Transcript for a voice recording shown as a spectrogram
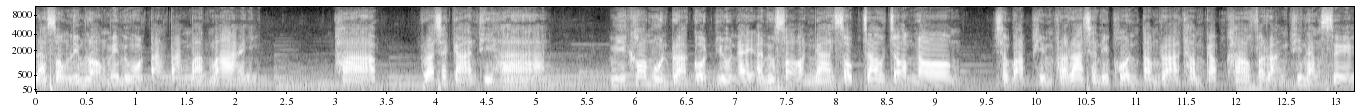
และทรงลิ้มลองเมนูต่างๆ มากมาย ภาพ รัชกาลที่ 5 มีข้อมูลปรากฏอยู่ในอนุสรณ์งานศพเจ้าจอมน้อม ฉบับพิมพ์พระราชนิพนธ์ตำราทำกับข้าวฝรั่งที่หนังสือ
